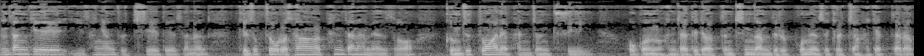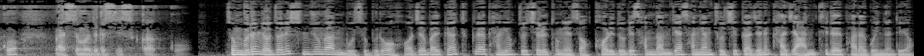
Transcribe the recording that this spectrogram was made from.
3단계 이 상향 조치에 대해서는 계속적으로 상황을 판단하면서 금주 동안의 반전 추이 혹은 환자들의 어떤 증감들을 보면서 결정하겠다라고 말씀을 드릴 수 있을 것 같고 정부는 여전히 신중한 모습으로 어제 발표한 특별 방역 조치를 통해서 거리두기 3단계 상향 조치까지는 가지 않기를 바라고 있는데요.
